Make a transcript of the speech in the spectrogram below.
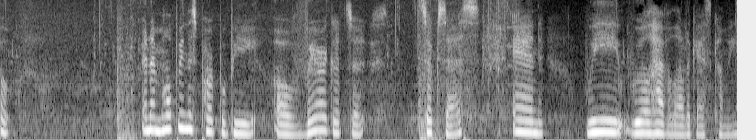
oh, and I'm hoping this part will be a very good su success, and we will have a lot of guests coming.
